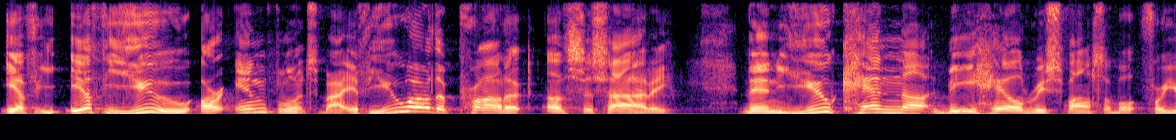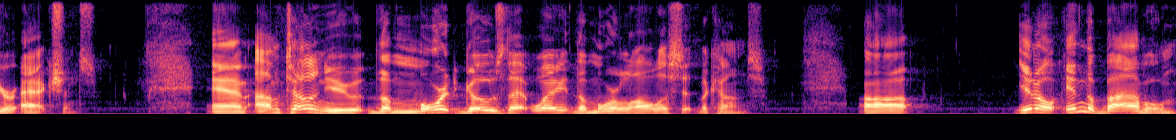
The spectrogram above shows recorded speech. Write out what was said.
if if you are influenced by, if you are the product of society, then you cannot be held responsible for your actions. And I'm telling you, the more it goes that way, the more lawless it becomes. Uh, you know, in the Bible,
